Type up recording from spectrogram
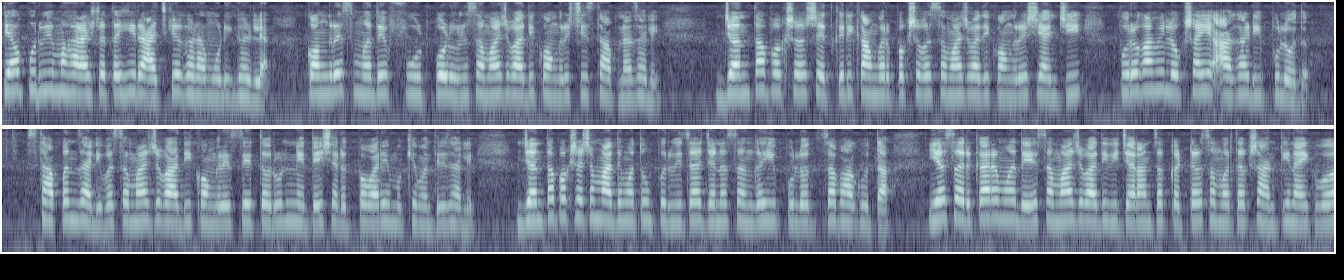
त्यापूर्वी महाराष्ट्रातही राजकीय घडामोडी घडल्या. काँग्रेसमध्ये फूट पडून समाजवादी काँग्रेसची स्थापना झाली. जनता पक्ष शेतकरी कामगार पक्ष व समाजवादी काँग्रेस यांची पुरोगामी लोकशाही आघाडी पुलोद स्थापन झाली व समाजवादी काँग्रेसचे तरुण नेते शरद पवार हे मुख्यमंत्री झाले. जनता पक्षाच्या माध्यमातून पूर्वीचा जनसंघ ही पुलोदचा भाग होता. या सरकारमध्ये समाजवादी विचारांचा कट्टर समर्थक शांती नाईक व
